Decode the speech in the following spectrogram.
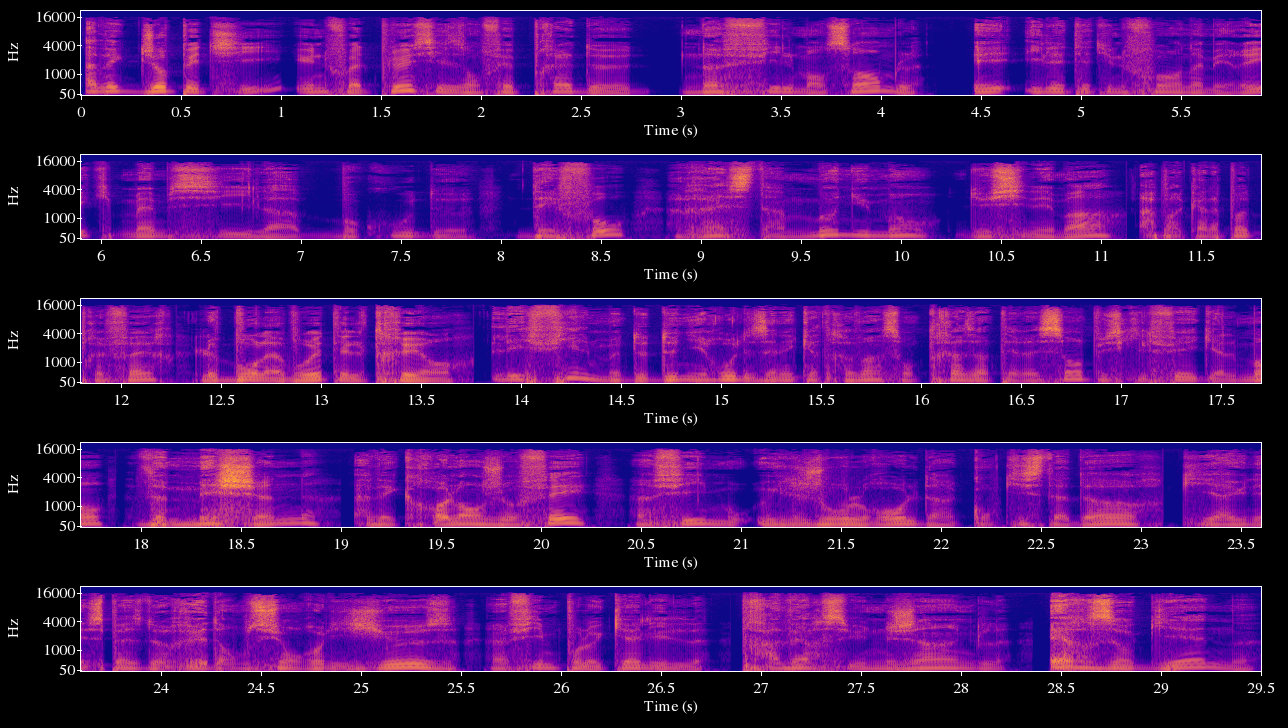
avec Joe Pesci. Une fois de plus, ils ont fait près de neuf films ensemble. Et Il était une fois en Amérique, même s'il a beaucoup de défauts, reste un monument du cinéma. Abracadapod préfère le bon, la brute et le tréant. Les films de De Niro des années 80 sont très intéressants puisqu'il fait également The Mission avec Roland Joffé, un film où il joue le rôle d'un conquistador qui a une espèce de rédemption religieuse, un film pour lequel il traverse une jungle herzogienne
